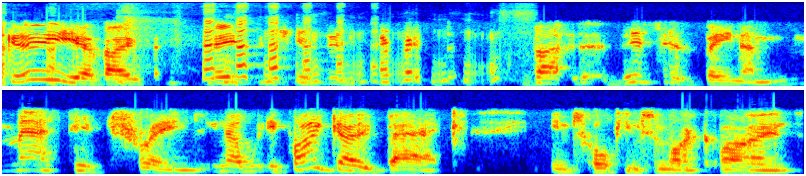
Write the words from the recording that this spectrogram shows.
ski?" About the kids' inheritance? but this has been a massive trend. You know, if I go back in talking to my clients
